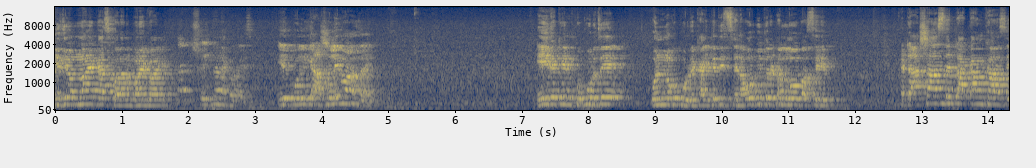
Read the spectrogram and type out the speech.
নিজে অন্যায় কাজ করার পরে কয় শয়তানে করাইছে। এর বলি কি আসলেই মারা যায়। এই দেখেন কুকুর যে অন্য কুকুরে খাইতে দিচ্ছে না, ওর ভিতরে একটা লোভ আছে, একটা আশা আছে, একটা আকাঙ্ক্ষা আছে,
